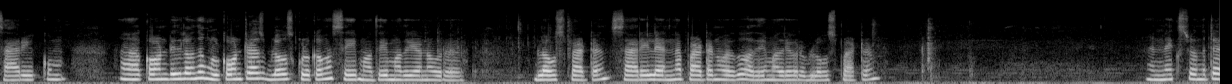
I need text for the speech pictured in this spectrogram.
சாரீக்கும் கான் இதில் வந்து உங்களுக்கு கான்ட்ராஸ்ட் ப்ளவுஸ் கொடுக்காம சேம் அதே மாதிரியான ஒரு ப்ளவுஸ் பேட்டர்ன் சாரியில் என்ன பேட்டர்ன் வருதோ அதே மாதிரி ஒரு ப்ளவுஸ் பேட்டர்ன் அண்ட் நெக்ஸ்ட் வந்துட்டு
